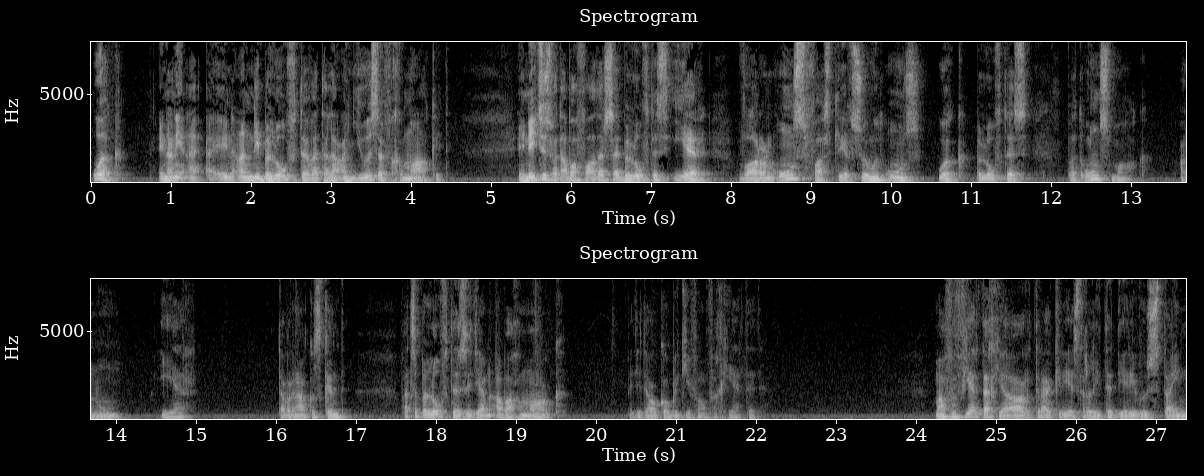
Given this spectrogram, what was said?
ook en aan die en aan die belofte wat hulle aan Josef gemaak het. En net soos wat Abba Vader sy beloftes eer waaraan ons vasleef, so moet ons ook beloftes wat ons maak aan hom eer. Tabernakelskind, wat se beloftes het jy aan Abba gemaak wat jy dalk al bietjie van vergeet het? Maar vir 40 jaar trek hierdie Israeliete deur die woestyn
